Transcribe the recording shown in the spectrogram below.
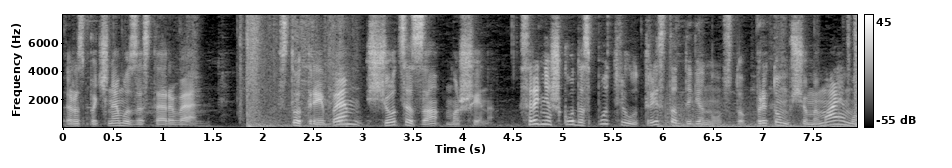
розпочнемо з СТРВ 103Б. Що це за машина? Середня шкода з пострілу 390, при тому, що ми маємо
